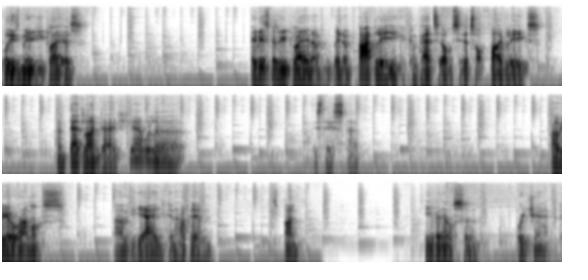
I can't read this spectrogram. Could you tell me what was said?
All these moody players. Maybe it's because we play in a in a bad league compared to obviously the top five leagues. And deadline day. Yeah, we'll uh, is this now? Claudio Ramos. Um, yeah, you can have him. It's fine. Evanilson. Reject.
